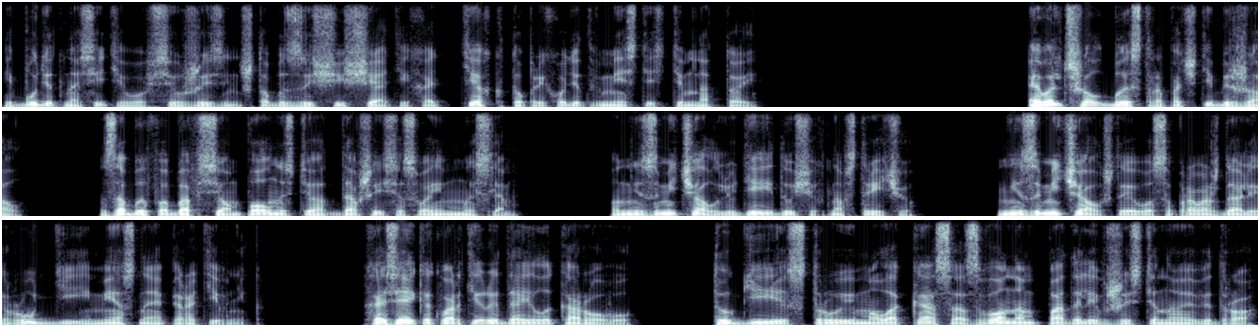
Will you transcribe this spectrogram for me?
и будет носить его всю жизнь, чтобы защищать их от тех, кто приходит вместе с темнотой. Эвальд шел быстро, почти бежал, забыв обо всем, полностью отдавшийся своим мыслям. Он не замечал людей, идущих навстречу. Не замечал, что его сопровождали Рудди и местный оперативник. Хозяйка квартиры доила корову. Тугие струи молока со звоном падали в жестяное ведро.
